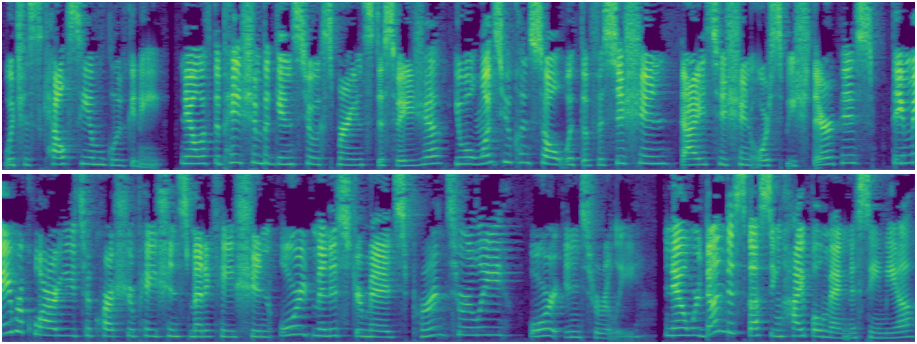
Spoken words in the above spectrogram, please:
which is calcium gluconate. Now, if the patient begins to experience dysphagia, you will want to consult with the physician, dietitian, or speech therapist they may require you to crush your patient's medication or administer meds parenterally or enterally. Now we're done discussing hypomagnesemia.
